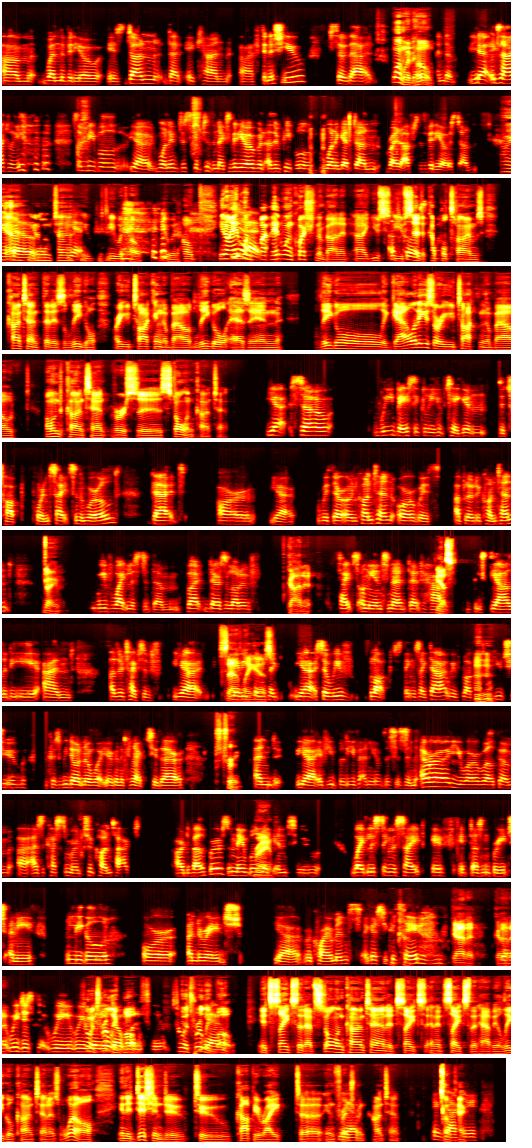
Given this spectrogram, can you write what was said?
um, when the video is done, that it can uh, finish you so that One would hope. end up yeah exactly some people yeah want to just skip to the next video but other people want to get done right after the video is done Yeah, So, you, uh, yeah. you, you would hope. You would hope. You know, I had Yeah. one. I had one question about it. Uh, you you've said a couple times content that is legal. Are you talking about legal as in legal legalities, or are you talking about owned content versus stolen content? yeah so we basically have taken the top porn sites in the world that are yeah with their own content or with uploaded content Right. we've whitelisted them but there's a lot of Got it. Sites on the internet that have Yes. bestiality and other types of yeah Sadly, maybe things yes. like yeah so we've blocked things like that we've blocked Mhm. youtube because we don't know what you're going to connect to there it's true. and yeah if you believe any of this is an error you are welcome uh, as a customer to contact our developers and they will Right. look into whitelisting the site if it doesn't breach any legal or underage yeah requirements i guess you could Okay. say Got it. Got Yeah, it. we just we we So really, it's really don't want both. to So it's really Yeah. both. It's sites that have stolen content, it's sites and it's sites that have illegal content as well, in addition to to copyright uh, infringement content. exactly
